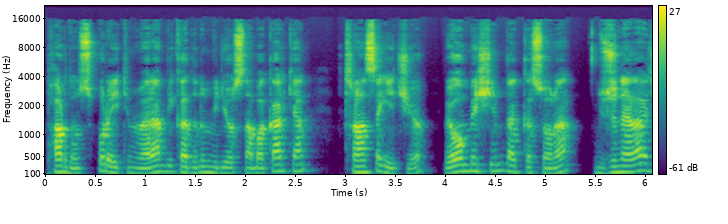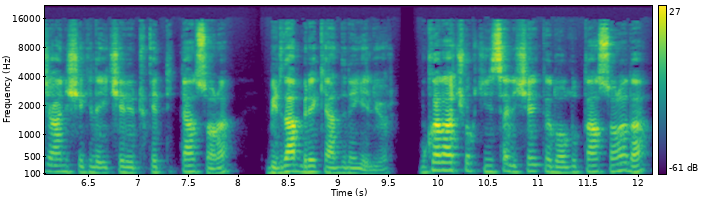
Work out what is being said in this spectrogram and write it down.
pardon spor eğitimi veren bir kadının videosuna bakarken transa geçiyor ve 15-20 dakika sonra düzinelerce aynı şekilde içeriği tükettikten sonra birdenbire kendine geliyor. Bu kadar çok cinsel içerikle dolduktan sonra da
